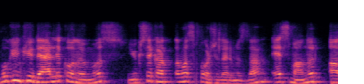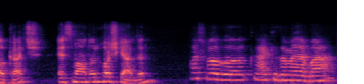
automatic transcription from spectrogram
bugünkü değerli konuğumuz yüksek atlama sporcularımızdan Esma Nur Alkaç. Esma Nur hoş geldin. Hoş bulduk. Herkese merhaba.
